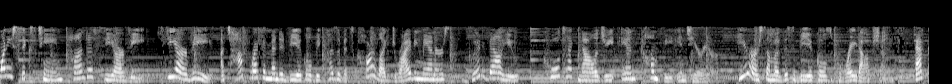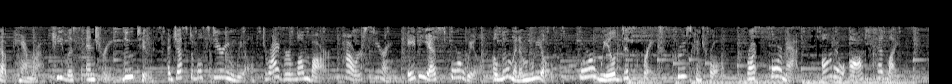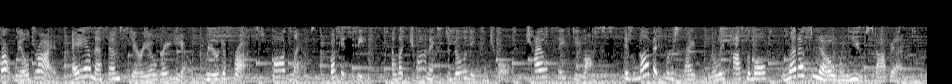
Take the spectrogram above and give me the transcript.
2016 Honda CRV. CRV, a top recommended vehicle because of its car-like driving manners, good value, cool technology, and comfy interior. Here are some of this vehicle's great options. Backup camera, keyless entry, Bluetooth, adjustable steering wheel, driver lumbar, power steering, ABS four-wheel, aluminum wheels, four-wheel disc brakes, cruise control, front floor mats, auto-off headlights, front-wheel drive, AM-FM stereo radio, rear defrost, fog lamps, bucket seats, electronic stability control, child safety locks. Is love at first sight really possible? Let us know when you stop in.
